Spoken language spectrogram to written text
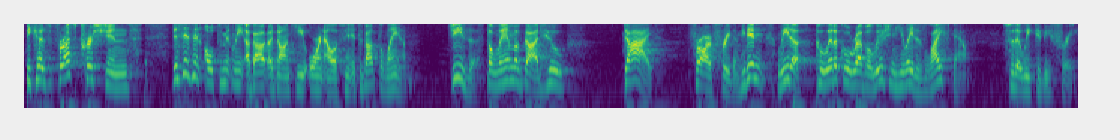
Because for us Christians, this isn't ultimately about a donkey or an elephant, it's about the lamb. Jesus, the Lamb of God, who died for our freedom. He didn't lead a political revolution, he laid his life down so that we could be free.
